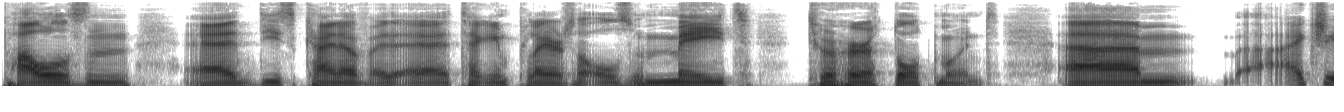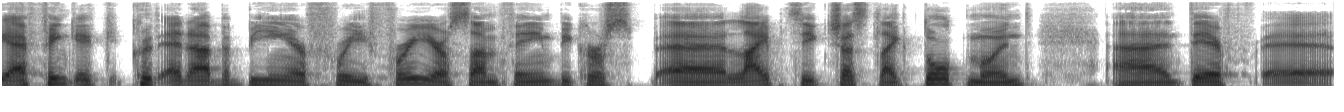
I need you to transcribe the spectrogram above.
Poulsen, uh, these kind of uh, attacking players are also made to hurt Dortmund. Um, actually, I think it could end up being a free-free or something because uh, Leipzig, just like Dortmund, uh, they have uh,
